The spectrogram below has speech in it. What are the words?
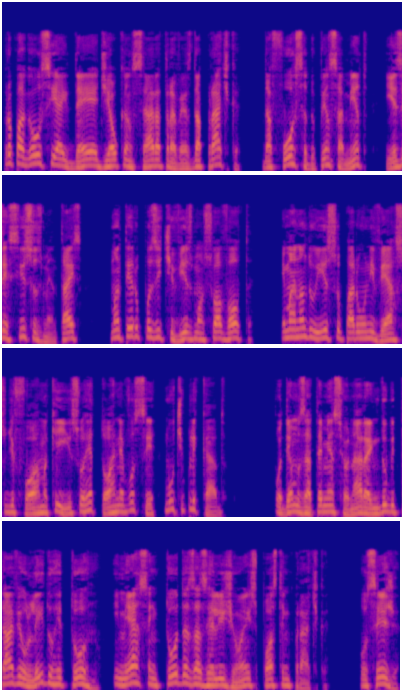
propagou-se a ideia de alcançar através da prática, da força do pensamento e exercícios mentais, manter o positivismo à sua volta, emanando isso para o universo de forma que isso retorne a você multiplicado. Podemos até mencionar a indubitável lei do retorno, imersa em todas as religiões posta em prática. Ou seja,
